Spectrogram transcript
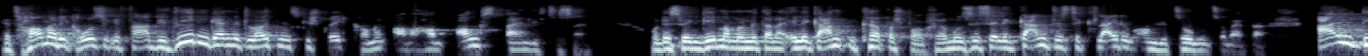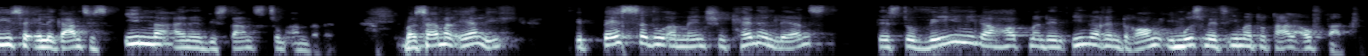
Jetzt haben wir die große Gefahr, wir würden gerne mit Leuten ins Gespräch kommen, aber haben Angst, peinlich zu sein. Und deswegen gehen wir mal mit einer eleganten Körpersprache. Er muss das eleganteste Kleidung angezogen und so weiter. All diese Eleganz ist immer eine Distanz zum anderen. Weil sei mal ehrlich, je besser du einen Menschen kennenlernst, desto weniger hat man den inneren Drang, ich muss mir jetzt immer total aufdackeln.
